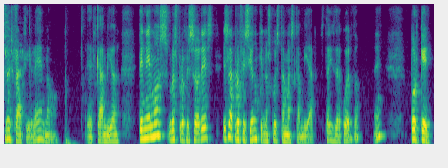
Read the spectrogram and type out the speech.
No es fácil, ¿eh? No, el cambio. Tenemos los profesores, es la profesión que nos cuesta más cambiar. ¿Estáis de acuerdo? ¿Eh? ¿Por qué?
